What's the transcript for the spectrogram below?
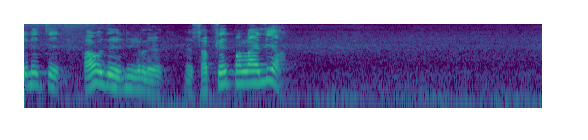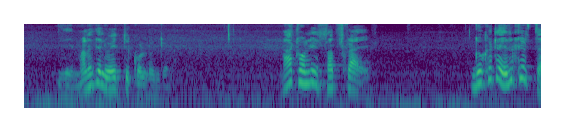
நினைத்து ஆவது நீங்கள் சப்ஸ்கிரைப் பண்ணலாம் இல்லையா? இதை மனதில் வைத்துக் கொள்ளுங்கள். நாட் ஓன்லி சப்ஸ்கிரைப் உங்கள்கிட்ட இருக்கிறத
